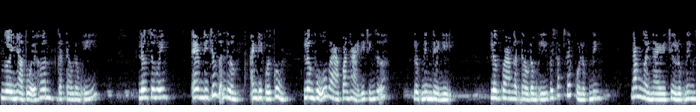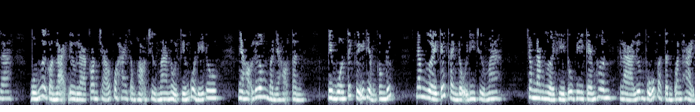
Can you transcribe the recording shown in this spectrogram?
người nhỏ tuổi hơn gật đầu đồng ý. Lương Sư Huynh, em đi trước dẫn đường, anh đi cuối cùng, Lương Vũ và Quan Hải đi chính giữa. Lục Ninh đề nghị. Lương Quang gật đầu đồng ý với sắp xếp của Lục Ninh. Năm người này trừ Lục Ninh ra, bốn người còn lại đều là con cháu của hai dòng họ trừ ma nổi tiếng của đế đô, nhà họ Lương và nhà họ Tần. Vì muốn tích lũy điểm công đức, năm người kết thành đội đi trừ ma. Trong năm người thì tu vi kém hơn là Lương Vũ và Tần Quan Hải,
